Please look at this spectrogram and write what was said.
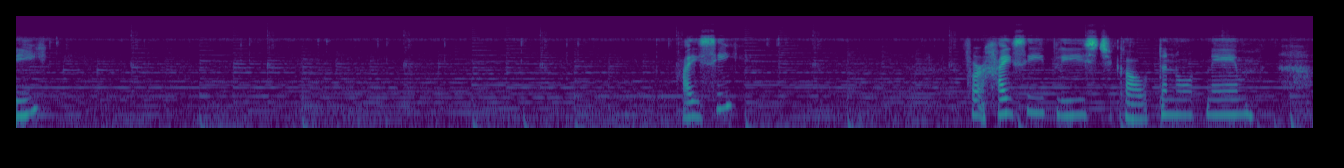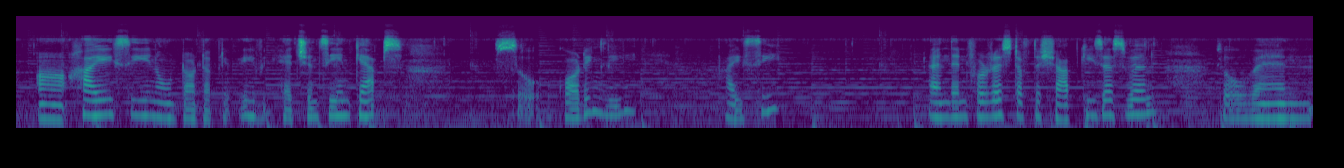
B C? For high C please check out the note name. Uh, high C note.wav H and C in caps. So accordingly high C. And then for rest of the sharp keys as well. So when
